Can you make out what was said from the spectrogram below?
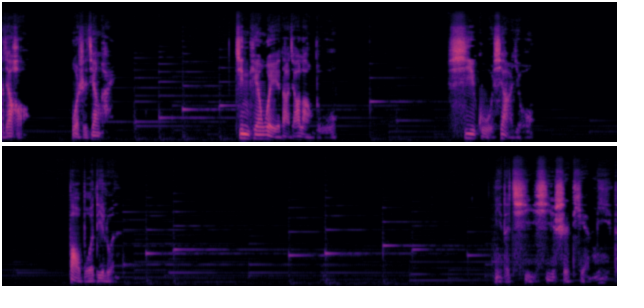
家好，我是江海。今天为大家朗读《溪谷下游》，鲍勃·迪伦。你的气息是甜蜜的，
